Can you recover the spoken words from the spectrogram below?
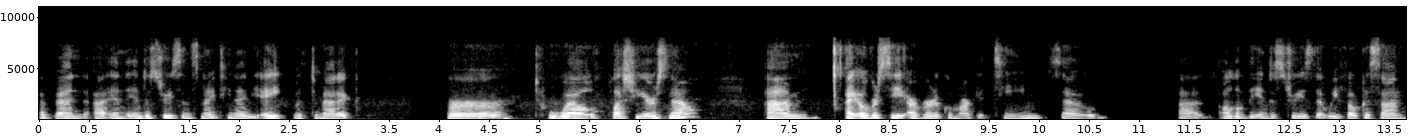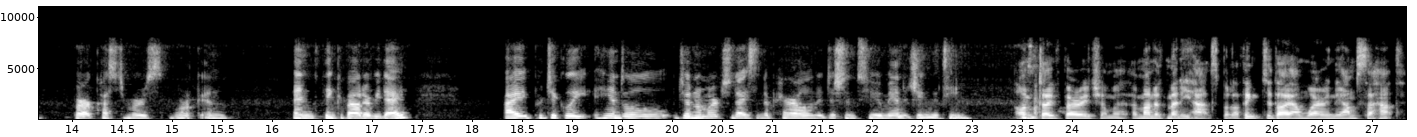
I've been uh, in the industry since 1998 with Dematic for 12 plus years now. Um, I oversee our vertical market team. So, uh, all of the industries that we focus on for our customers work and and think about every day. I particularly handle general merchandise and apparel in addition to managing the team. I'm Dave Berridge. I'm a, a, man of many hats, but I think today I'm wearing the AMHSA hat.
